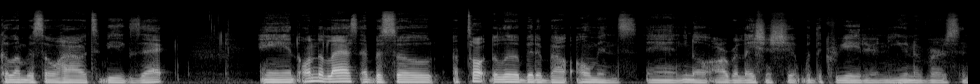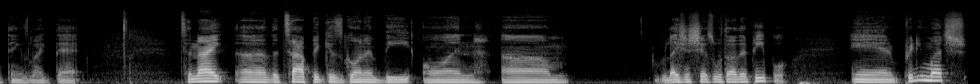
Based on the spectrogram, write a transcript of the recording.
Columbus, Ohio to be exact. And on the last episode, I talked a little bit about omens and, you know, our relationship with the creator and the universe and things like that. Tonight, uh, the topic is going to be on um, relationships with other people and pretty much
